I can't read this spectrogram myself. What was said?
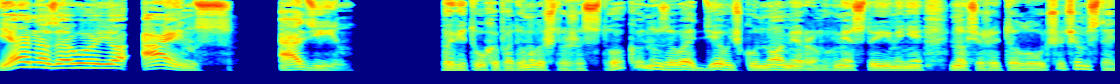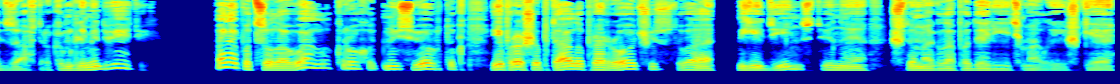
«Я назову ее Айнс. Один». Повитуха подумала, что жестоко называть девочку номером вместо имени, но все же это лучше, чем стать завтраком для медведей. Она поцеловала крохотный сверток и прошептала пророчество, единственное, что могла подарить малышке.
